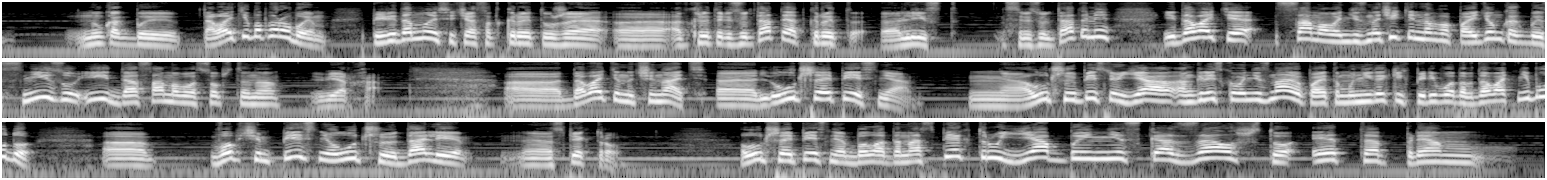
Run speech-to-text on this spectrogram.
ну как бы давайте попробуем. Передо мной сейчас открыт уже э, открыты результаты, открыт э, лист с результатами. И давайте с самого незначительного пойдем как бы снизу и до самого, собственно, верха. Э, давайте начинать. Э, лучшая песня. А лучшую песню я английского не знаю, поэтому никаких переводов давать не буду. А, в общем, песню лучшую дали э, Спектру. Лучшая песня была дана Спектру, я бы не сказал, что это прям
